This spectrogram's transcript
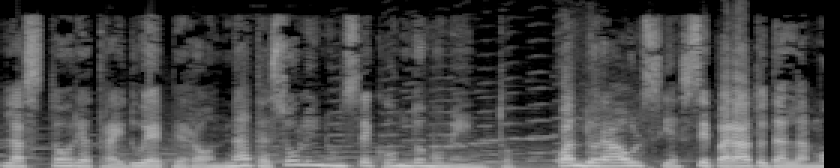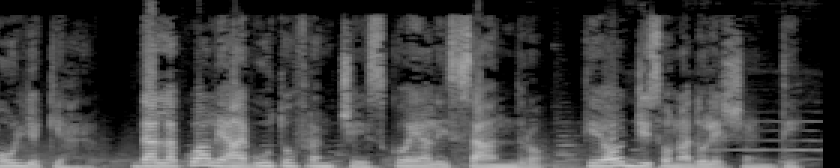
La storia tra i due è però nata solo in un secondo momento, quando Raul si è separato dalla moglie Chiara, dalla quale ha avuto Francesco e Alessandro, che oggi sono adolescenti.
